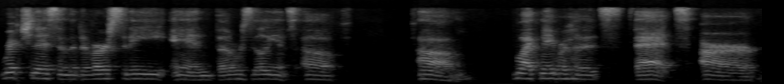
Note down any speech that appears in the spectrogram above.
richness and the diversity and the resilience of um, Black neighborhoods that are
